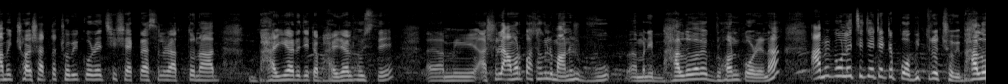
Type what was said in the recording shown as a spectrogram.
আমি ছয় সাতটা ছবি করেছি শেখ রাসেলের আত্মনাদ ভাইয়ার যেটা ভাইরাল হয়েছে আমি আসলে আমার কথাগুলো মানুষ মানে ভালোভাবে গ্রহণ করে না। আমি বলেছি যে এটা একটা পবিত্র ছবি ভালো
